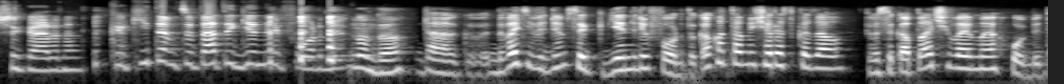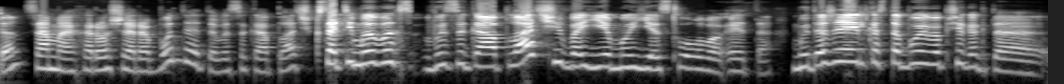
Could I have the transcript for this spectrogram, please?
Шикарно. Какие там цитаты Генри Форда? Ну да. Так, давайте вернемся к Генри Форду. Как он там еще рассказал? Высокооплачиваемое хобби, да? Самая хорошая работа это высокооплачиваемое. Кстати, мы выс- высокооплачиваемое слово это. Мы даже, Элька, с тобой вообще как-то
